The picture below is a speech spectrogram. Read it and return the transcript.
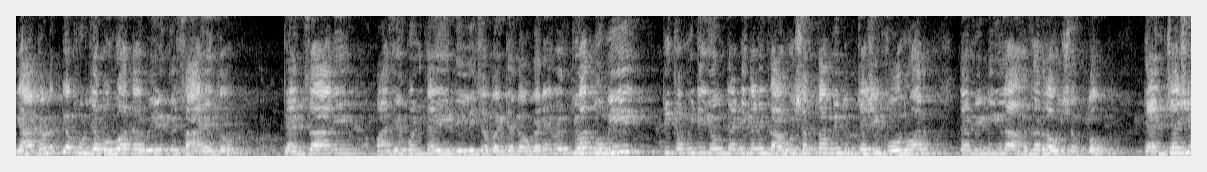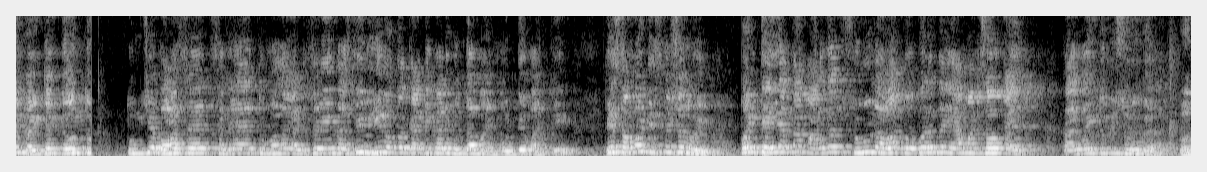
या आठवड्यात किंवा पुढच्या बघू आता वेळ कसा आहे तो. त्यांचा आणि माझे पण काही दिल्लीच्या बैठका वगैरे. किंवा तुम्ही ती कमिटी घेऊन त्या ठिकाणी जाऊ शकता. मी तुमच्याशी फोनवर त्या मिटिंगला हजर राहू शकतो. त्यांच्याशी बैठक घेऊन तुमचे बॉस आहेत सगळे आहेत तुम्हाला अडचणी येत असतील ही लोक त्या ठिकाणी मुद्दा मांड मुद्दे मांडतील. ते समोर डिस्कशन होईल. पण तेही आता मार्ग सुरू लावा तोपर्यंत या माणसावर काय कारवाई तुम्ही सुरू करा. हो,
